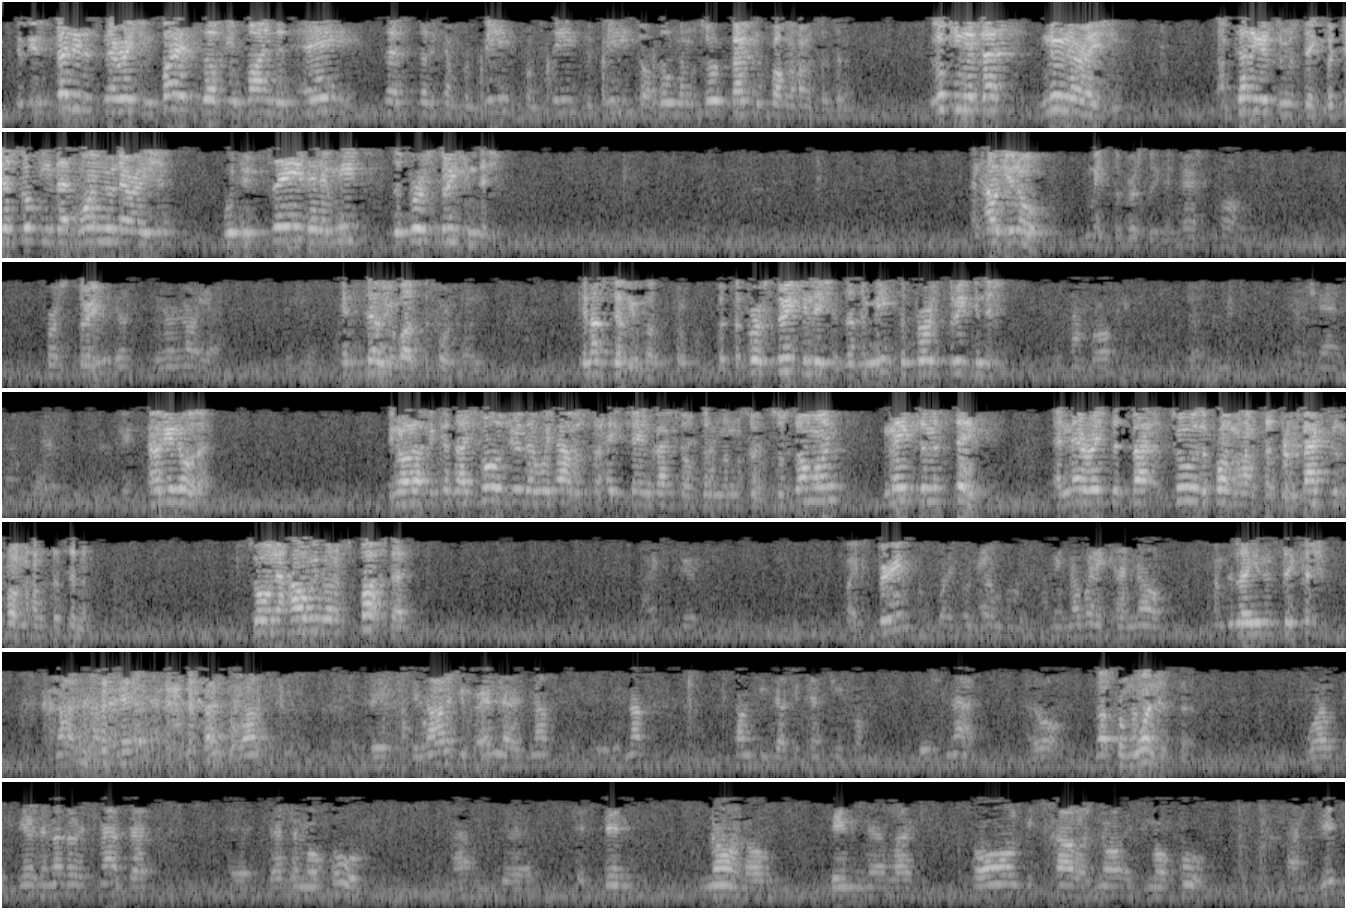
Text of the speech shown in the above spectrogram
if you study this narration by itself, you'll find that A says that it came from B, from C to D to Abdul Mansur, back to the Prophet Muhammad Looking at that new narration, I'm telling you it's a mistake, but just looking at that one new narration, would you say that it meets the first three conditions? And how do you know it meets the first three conditions? First three. We don't, know yet. Can tell you about the fourth one cannot tell you about the fourth one. But the first three conditions, does it meet the first three conditions? It's not broken. The chain is not broken. Okay. How do you know that? You know that because I told you that we have a Sahih chain back to bin So someone makes a mistake and narrates it back to the Prophet Muhammad back to the Prophet Muhammad So now how are we going to spot that? By experience. By experience? I mean, nobody can know. Alhamdulillah, you didn't say kashf. No, it's not well, the, the knowledge of illah is not, is not something that you can see from the isnad at all. Not from one isnad. Well, if there's another isnad that, uh, that's a mawquf, and uh, it's been known or been uh, like all the scholars know it's mawquf, and this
